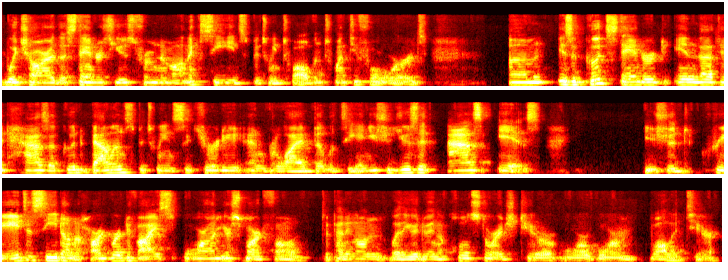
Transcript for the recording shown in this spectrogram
which are the standards used for mnemonic seeds between 12 and 24 words, um, is a good standard in that it has a good balance between security and reliability, and you should use it as is. You should create a seed on a hardware device or on your smartphone, depending on whether you're doing a cold storage tier or a warm wallet tier.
